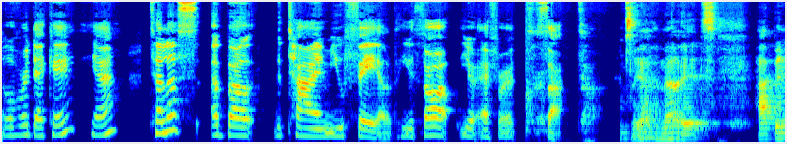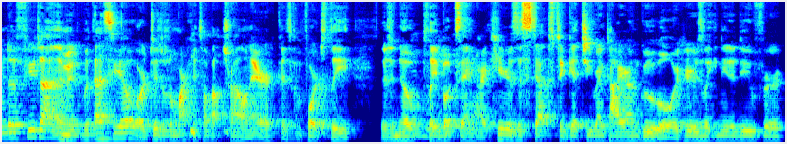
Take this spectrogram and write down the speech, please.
over a decade yeah? Tell us about the time you failed. You thought your effort sucked. Yeah no it's happened a few times i mean with seo or digital marketing it's all about trial and error because unfortunately there's no mm-hmm. playbook saying, all right, here's the steps to get you ranked higher on Google, or here's what you need to do for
